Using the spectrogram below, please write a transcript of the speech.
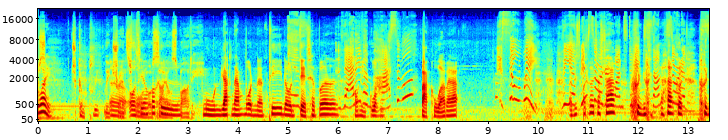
ด้วย tillers to completely เอ่อโอเซ transform ลก็คือ Osial's body. งูยักษ์น้ำบนนะที่โดนเจดเชมเปอร์ Is ของห that นี even กวง possible? ปักหัวไปแล้ว So wait, the อบิส Abyss เธอจะ Order สร้าง wants to หุ่นย make นต์ some สร้าง sort of หุ่น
